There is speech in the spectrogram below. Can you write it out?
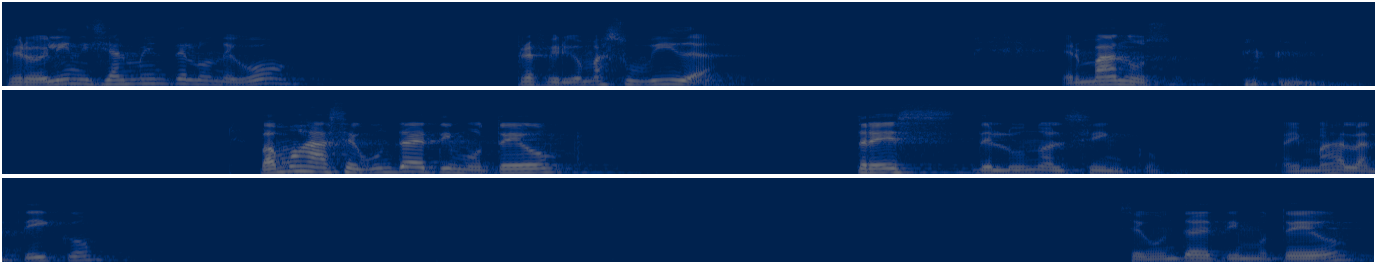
Pero él inicialmente lo negó, prefirió más su vida. Hermanos, vamos a segunda de Timoteo 3 del 1 al 5. Ahí más adelantico. Segunda de Timoteo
